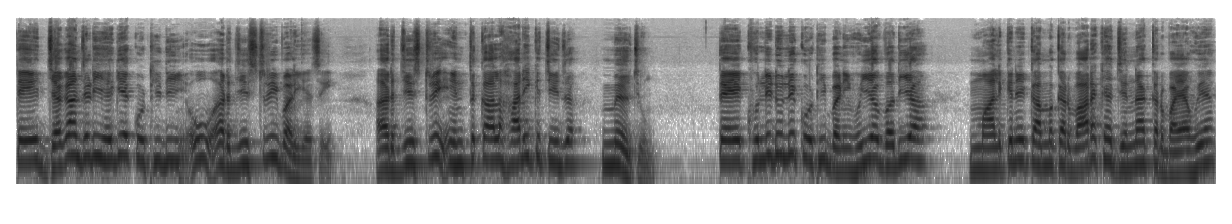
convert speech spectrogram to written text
ਤੇ ਜਗ੍ਹਾ ਜਿਹੜੀ ਹੈਗੀ ਹੈ ਕੋਠੀ ਦੀ, ਉਹ ਰਜਿਸਟਰੀ ਵਾਲੀ ਹੈ ਸੀ ਰਜਿਸਟਰੀ, ਇੰਤਕਾਲ, ਹਰ ਇੱਕ ਚੀਜ਼ ਮਿਲ ਜੂ। ਤੇ ਖੁੱਲੀ ਡੁੱਲੀ ਕੋਠੀ ਬਣੀ ਹੋਈ ਆ ਵਧੀਆ। ਮਾਲਕ ਨੇ ਕੰਮ ਕਰਵਾ ਰੱਖਿਆ, ਜਿੰਨਾ ਕਰਵਾਇਆ ਹੋਇਆ।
